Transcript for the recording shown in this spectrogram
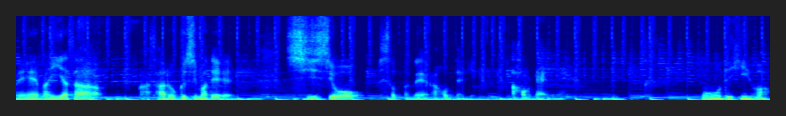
ねえ、毎朝、朝6時まで CG をしとったね、アホみたいに。アホみたいにね。もうできんわ。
